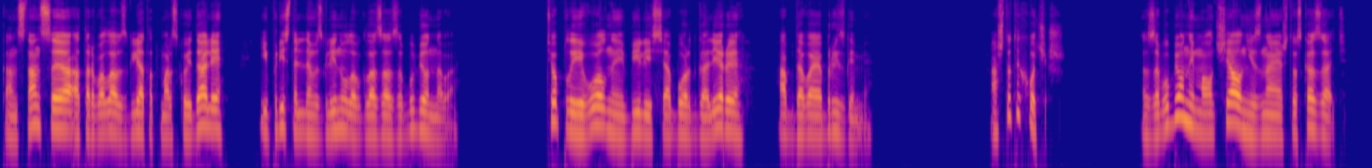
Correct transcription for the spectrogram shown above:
Констанция оторвала взгляд от морской дали и пристально взглянула в глаза Забубенного. Теплые волны бились о борт галеры, обдавая брызгами. «А что ты хочешь?» Забубенный молчал, не зная, что сказать.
